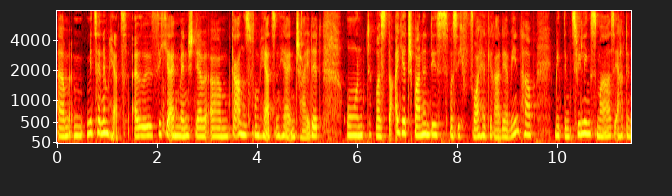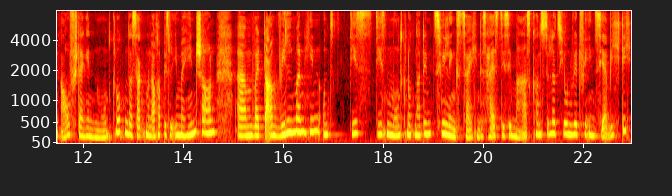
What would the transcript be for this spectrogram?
ähm, mit seinem Herz. Also ist sicher ein Mensch, der ähm, ganz vom Herzen her entscheidet. Und was da jetzt spannend ist, was ich vorher gerade erwähnt habe, mit dem Zwillingsmaß, er hat den aufsteigenden Mondknoten, da sagt man auch ein bisschen immer hinschauen, ähm, weil da will man hin und dies, diesen Mondknoten hat er im Zwillingszeichen. Das heißt, diese Mars-Konstellation wird für ihn sehr wichtig.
